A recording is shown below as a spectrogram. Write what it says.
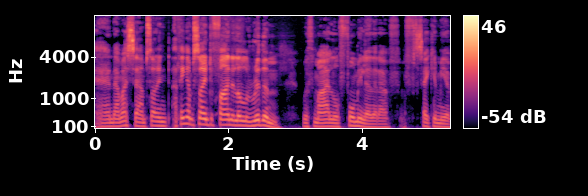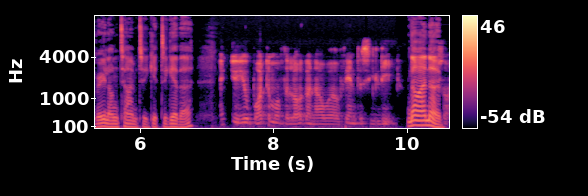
and I must say, I'm starting. I think I'm starting to find a little rhythm with my little formula that I've it's taken me a very long time to get together. Thank you. You're bottom of the log on our fantasy league. No, I know, So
